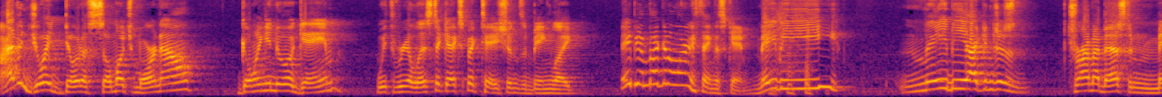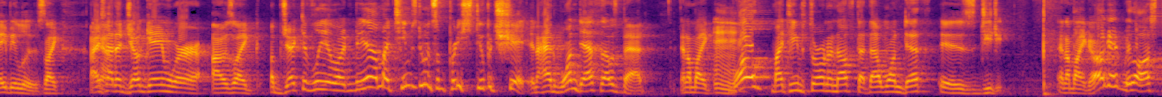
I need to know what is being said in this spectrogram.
I've enjoyed Dota so much more now. Going into a game with realistic expectations and being like, maybe I'm not going to learn anything this game. Maybe maybe I can just try my best and maybe lose. Like I just had a jug game where I was like objectively like, yeah, my team's doing some pretty stupid shit, and I had one death that was bad, and I'm like, well, my team's thrown enough that that one death is GG, and I'm like, okay, we lost,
